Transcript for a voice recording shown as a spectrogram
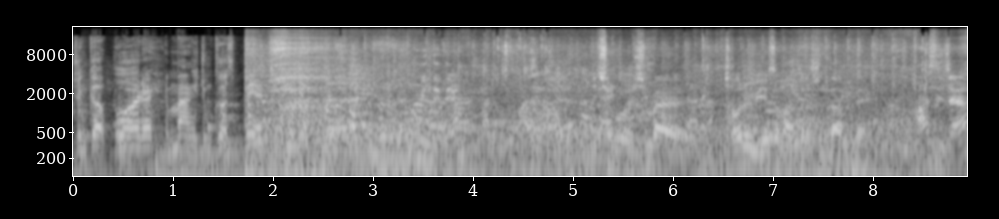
drink up water 희망이 좀 커서 벤치 이적들어 고민되네요? 이 친구 신발 저를 위해서 만들어 준다는데. 아 진짜요?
